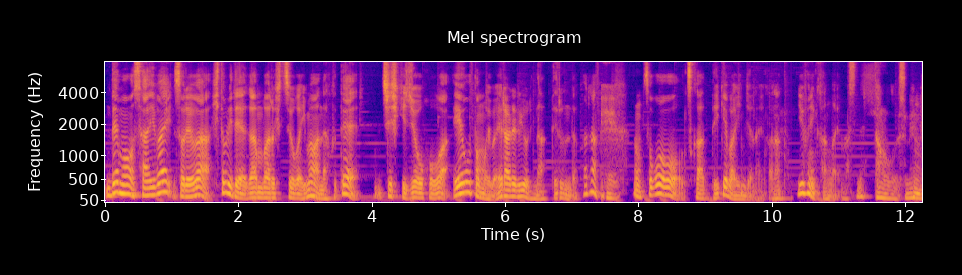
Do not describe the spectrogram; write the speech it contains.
でも幸いそれは一人で頑張る必要が今はなくて、知識情報は得ようと思えば得られるようになってるんだから、えうん、そこを使っていけばいいんじゃないかなというふうに考えますね。えなるほどですね。うんま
